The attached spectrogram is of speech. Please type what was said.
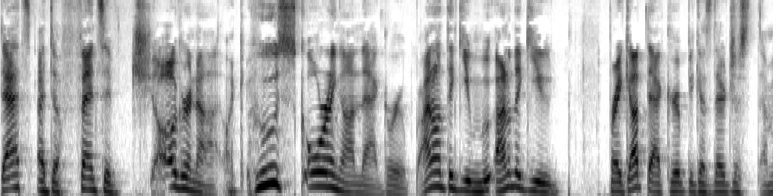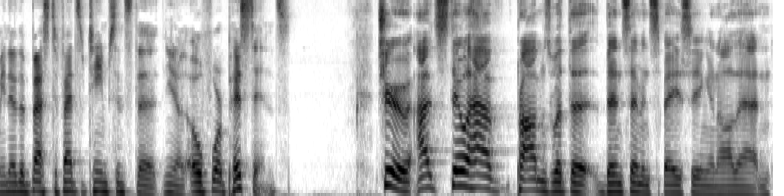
That's a defensive juggernaut. Like who's scoring on that group? I don't think you. I don't think you break up that group because they're just. I mean, they're the best defensive team since the you know 04 Pistons. True. I'd still have problems with the Ben Simmons spacing and all that, and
